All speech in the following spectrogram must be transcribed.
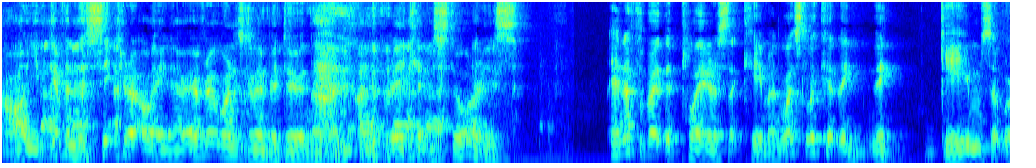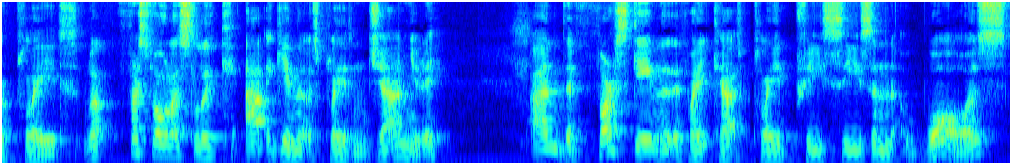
Oh, you've given the secret away now. Everyone's going to be doing that and, and breaking stories. Enough about the players that came in. Let's look at the, the games that were played. Look, First of all, let's look at a game that was played in January. And the first game that the Whitecaps played pre season was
